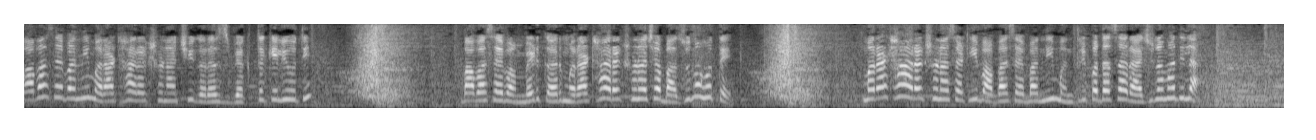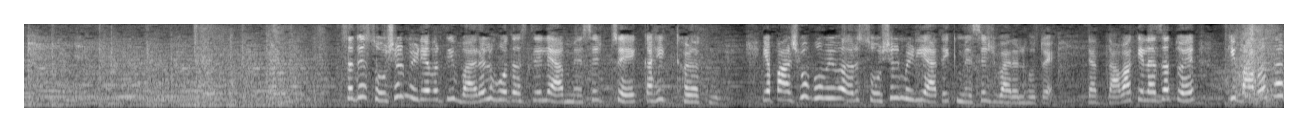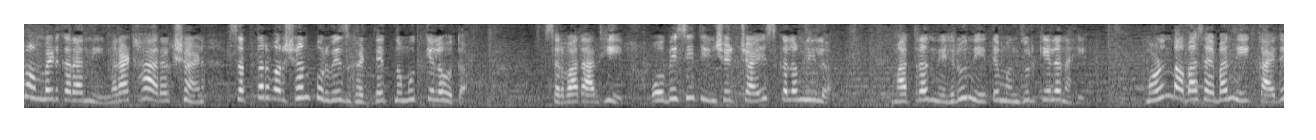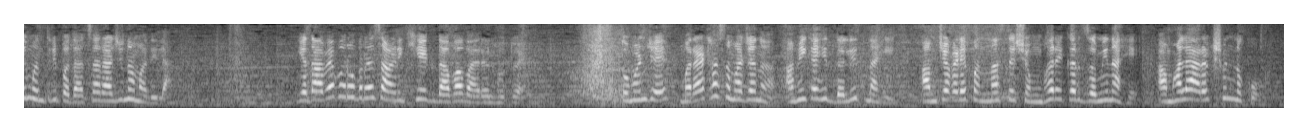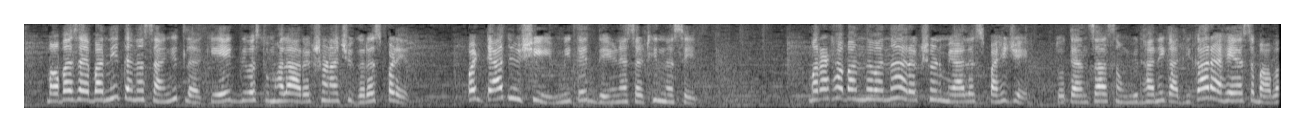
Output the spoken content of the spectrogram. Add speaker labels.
Speaker 1: बाबासाहेबांनी मराठा आरक्षणाची गरज व्यक्त केली होती. बाबासाहेब आंबेडकर मराठा आरक्षणाच्या बाजूने होते. मराठा आरक्षणासाठी बाबासाहेबांनी मंत्रिपदाचा राजीनामा दिला. सध्या सोशल मीडियावरती व्हायरल होत असलेल्या मेसेजचे काही ठळक मुद्दे या पार्श्वभूमीवर सोशल मीडियात एक मेसेज व्हायरल होतोय. त्यात दावा केला जातोय की बाबासाहेब आंबेडकरांनी मराठा आरक्षण सत्तर वर्षांपूर्वीच घटनेत नमूद केलं होतं. सर्वात आधी ओबीसी तीनशे चाळीस कलम लिहिलं. मात्र नेहरूंनी ते मंजूर केलं नाही. म्हणून बाबासाहेबांनी कायदेमंत्री पदाचा राजीनामा दिला. या दाव्याबरोबरच आणखी एक दावा व्हायरल होतोय. तो म्हणजे मराठा समाजानं आम्ही काही दलित नाही आमच्याकडे पन्नास ते शंभर एकर जमीन आहे आम्हाला आरक्षण नको. बाबासाहेबांनी त्यांना सांगितलं की एक दिवस तुम्हाला आरक्षणाची गरज पडेल पण त्या दिवशी मी ते देण्यासाठी नसेल. मराठा बांधवांना आरक्षण मिळालंच पाहिजे. तो त्यांचा संविधानिक अधिकार आहे असं बाबा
